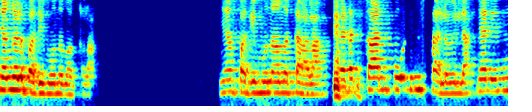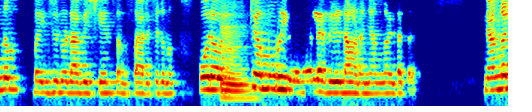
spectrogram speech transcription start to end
ഞങ്ങൾ പതിമൂന്ന് മക്കളാണ് ഞാൻ പതിമൂന്നാമത്തെ ആളാ. കിടക്കാൻ പോലും സ്ഥലമില്ല. ഞാൻ ഇന്നും ബൈജുനോട് ആ വിഷയം സംസാരിച്ചിരുന്നു. ഒരൊറ്റ മുറി ഓല വീടാണ് ഞങ്ങളുടേത്. ഞങ്ങൾ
